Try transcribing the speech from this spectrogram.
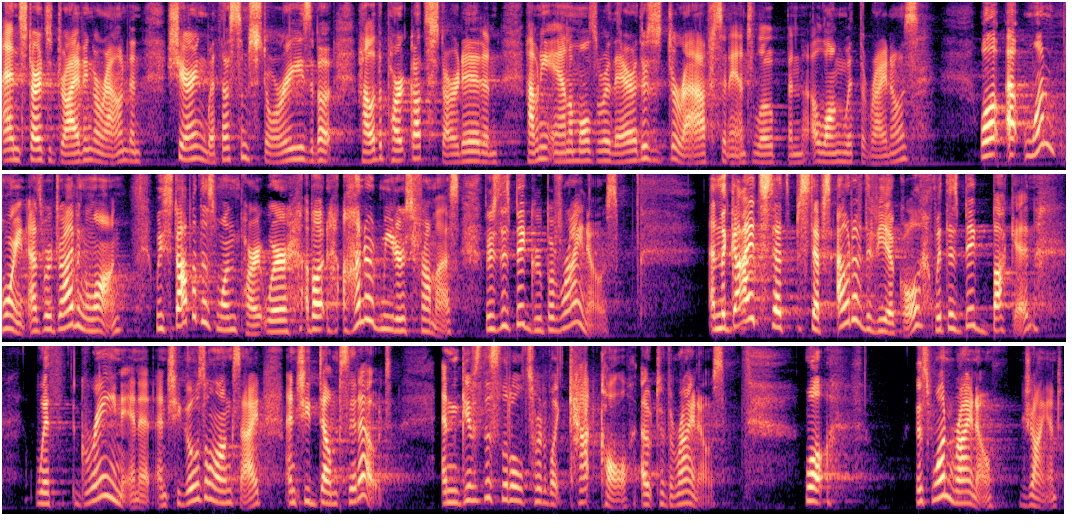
and starts driving around and sharing with us some stories about how the park got started and how many animals were there. There's giraffes and antelope, and along with the rhinos. Well, at one point, as we're driving along, we stop at this one part where, about 100 meters from us, there's this big group of rhinos. And the guide steps, steps out of the vehicle with this big bucket with grain in it, and she goes alongside and she dumps it out and gives this little sort of like cat call out to the rhinos. Well, this one rhino, giant,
